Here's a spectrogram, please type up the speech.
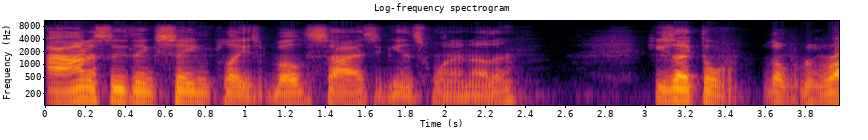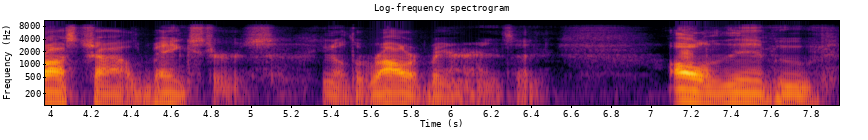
I honestly think Satan plays both sides against one another. He's like the, the Rothschild banksters, you know, the robber barons, and all of them who've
